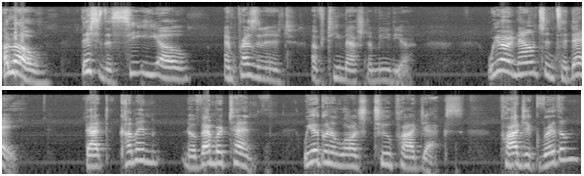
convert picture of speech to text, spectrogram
Hello, this is the CEO and President of Team National Media. We are announcing today that coming November 10th, we are going to launch two projects Project Rhythm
